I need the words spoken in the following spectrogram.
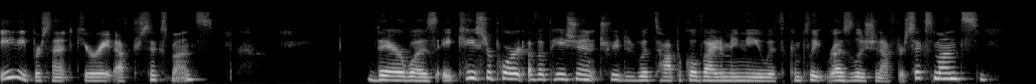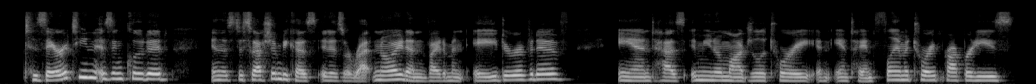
80% cure rate after six months. There was a case report of a patient treated with topical vitamin E with complete resolution after six months. Tazarotene is included in this discussion because it is a retinoid and vitamin A derivative and has immunomodulatory and anti inflammatory properties.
